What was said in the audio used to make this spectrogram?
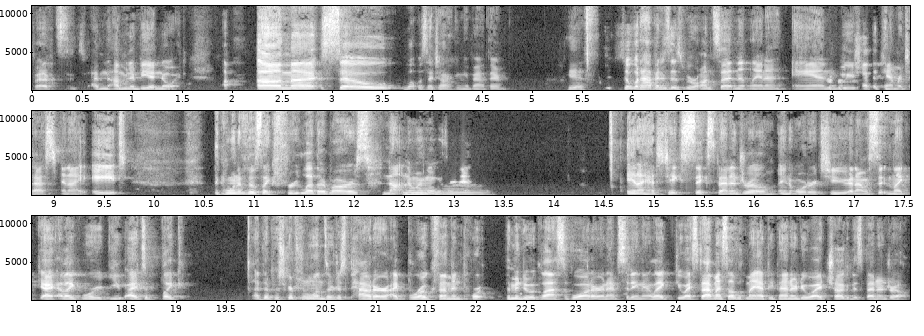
but I'm, I'm gonna be annoyed. Uh, um, uh, so what was I talking about there? Yes. So what happened is this: we were on set in Atlanta, and we shot the camera test, and I ate like one of those like fruit leather bars, not knowing mm. what was in it mm and I had to take six Benadryl in order to, and I was sitting like, I like, were you, I had to like, the prescription ones are just powder. I broke them and poured them into a glass of water, and I'm sitting there like, do I stab myself with my EpiPen or do I chug this Benadryl?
